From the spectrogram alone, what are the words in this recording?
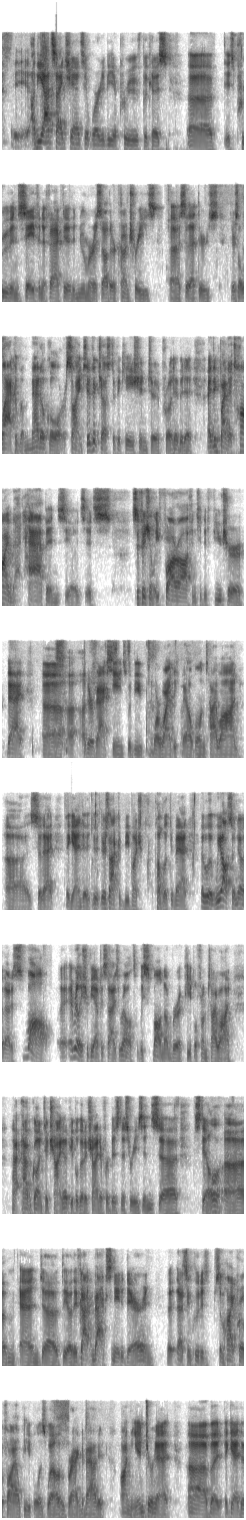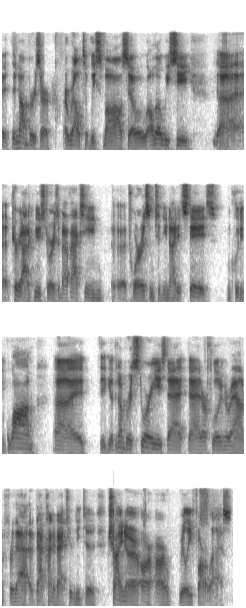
on the outside chance it were to be approved because uh, it's proven safe and effective in numerous other countries, uh, so that there's there's a lack of a medical or a scientific justification to prohibit it. I think by the time that happens, you know, it's it's sufficiently far off into the future that uh, uh, other vaccines would be more widely available in Taiwan. Uh, so that again, there's not going to be much public demand. We also know that a small, it really should be emphasized, relatively small number of people from Taiwan have gone to China. People go to China for business reasons uh, still, um, and uh, you know they've gotten vaccinated there, and that's included some high-profile people as well who bragged about it on the internet. Uh, but again, the, the numbers are, are relatively small. So although we see uh, periodic news stories about vaccine uh, tourism to the United States, including Guam, uh, the, you know, the number of stories that that are floating around for that that kind of activity to China are are really far less.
